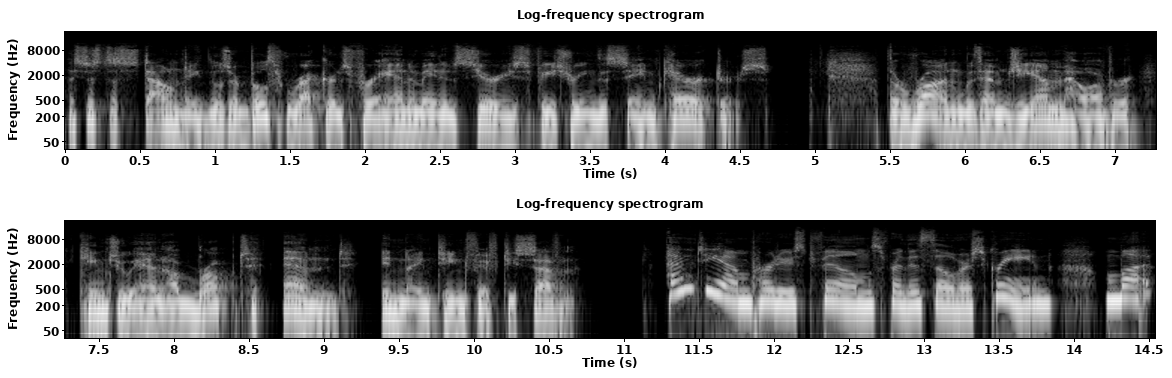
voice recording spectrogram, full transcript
That's just astounding. Those are both records for animated series featuring the same characters. The run with MGM, however, came to an abrupt end in 1957. MGM produced films for the silver screen, but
